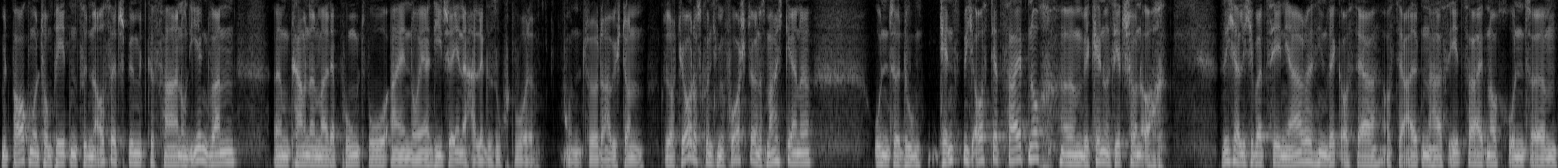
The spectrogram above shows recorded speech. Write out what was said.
mit Pauken und Trompeten zu den Auswärtsspielen mitgefahren und irgendwann ähm, kam dann mal der Punkt, wo ein neuer DJ in der Halle gesucht wurde. Und äh, da habe ich dann gesagt, ja, das könnte ich mir vorstellen, das mache ich gerne. Und äh, du kennst mich aus der Zeit noch. Ähm, wir kennen uns jetzt schon auch sicherlich über zehn Jahre hinweg aus der, aus der alten HSE-Zeit noch. Und ähm,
